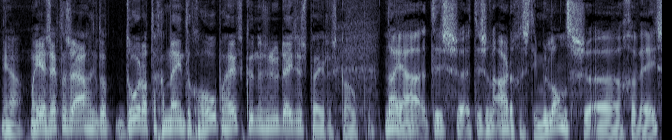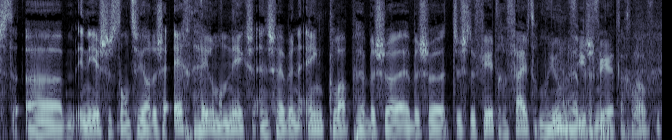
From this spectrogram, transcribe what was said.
Ja, maar jij zegt dus eigenlijk dat doordat de gemeente geholpen heeft... kunnen ze nu deze spelers kopen. Nou ja, het is, het is een aardige stimulans eh, geweest. Eh, in eerste instantie hadden ze echt helemaal niks. En ze hebben in één klap hebben ze, hebben ze tussen de 40 en 50 miljoen. Ja, hebben ze nu. 44 geloof ik.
